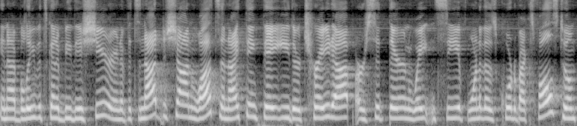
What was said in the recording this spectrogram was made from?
and I believe it's going to be this year. And if it's not Deshaun Watson, I think they either trade up or sit there and wait and see if one of those quarterbacks falls to them.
